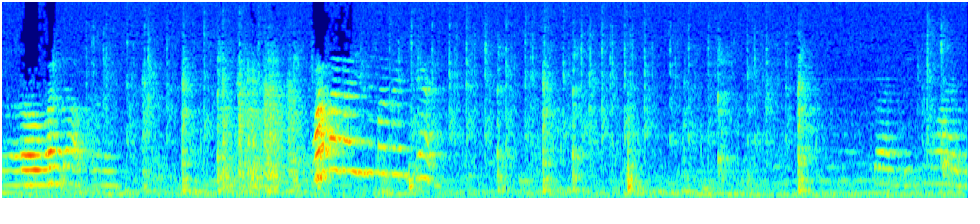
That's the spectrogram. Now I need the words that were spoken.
so watch out for me. Why am I not using my main again? Guys, this is why it's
